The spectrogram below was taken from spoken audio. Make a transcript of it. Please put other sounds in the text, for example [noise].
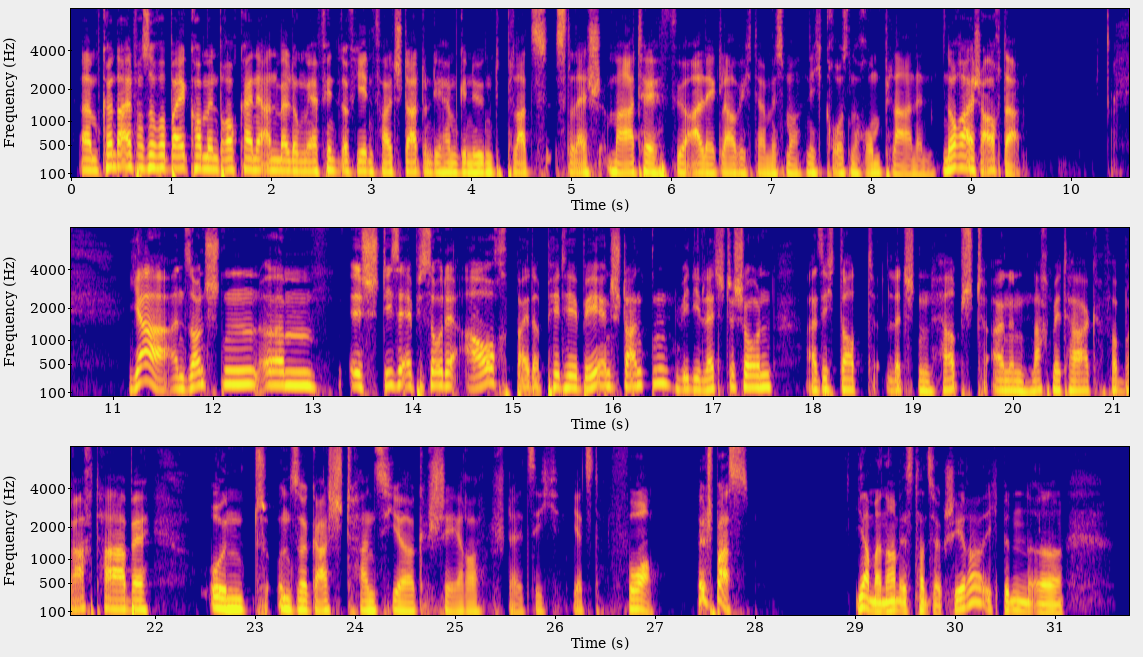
Ähm, könnt ihr einfach so vorbeikommen, braucht keine Anmeldung mehr, findet auf jeden Fall statt und die haben genügend Platz slash Mate für alle, glaube ich. Da müssen wir nicht groß noch rumplanen. Nora ist auch da. Ja, ansonsten ähm, ist diese Episode auch bei der PTB entstanden, wie die letzte schon, als ich dort letzten Herbst einen Nachmittag verbracht habe. Und unser Gast Hans-Jörg Scherer stellt sich jetzt vor. Viel Spaß! Ja, mein Name ist Hans-Jörg Scherer. Ich bin äh,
